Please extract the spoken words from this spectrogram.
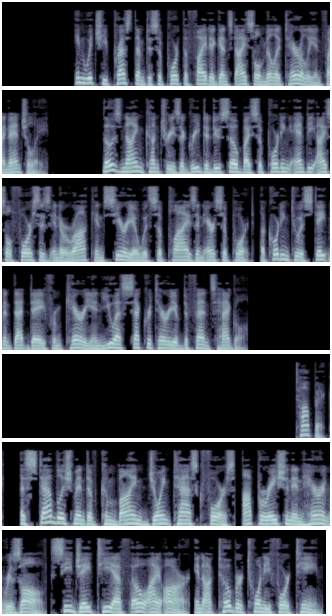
in which he pressed them to support the fight against ISIL militarily and financially. Those nine countries agreed to do so by supporting anti-ISIL forces in Iraq and Syria with supplies and air support, according to a statement that day from Kerry and U.S. Secretary of Defense Hagel. Establishment of Combined Joint Task Force, Operation Inherent Resolve in October 2014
